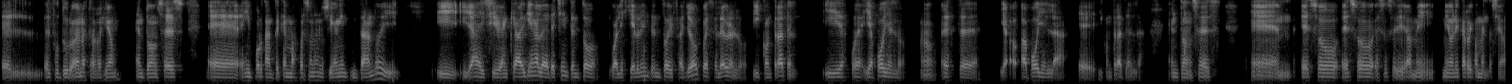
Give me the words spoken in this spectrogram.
el, el futuro de nuestra región. Entonces, es importante que más personas lo sigan intentando y, y, ya, y si ven que alguien a la derecha intentó o a la izquierda intentó y falló, pues celébrenlo y contrátenlo y después, y apóyenlo, ¿no? Este, y apóyenla eh, y contrátenla. Entonces, em, eso, eso, eso sería mi, mi, única recomendación.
